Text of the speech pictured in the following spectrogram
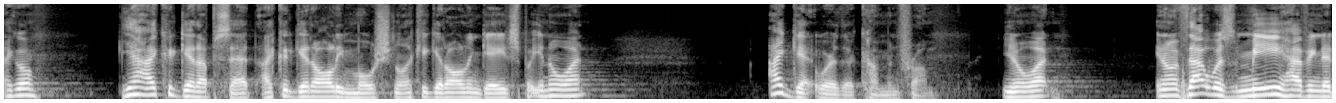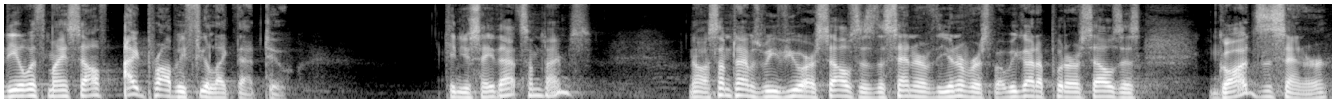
I go, yeah, I could get upset. I could get all emotional. I could get all engaged. But you know what? I get where they're coming from. You know what? You know, if that was me having to deal with myself, I'd probably feel like that too. Can you say that sometimes? No, sometimes we view ourselves as the center of the universe, but we got to put ourselves as God's the center.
